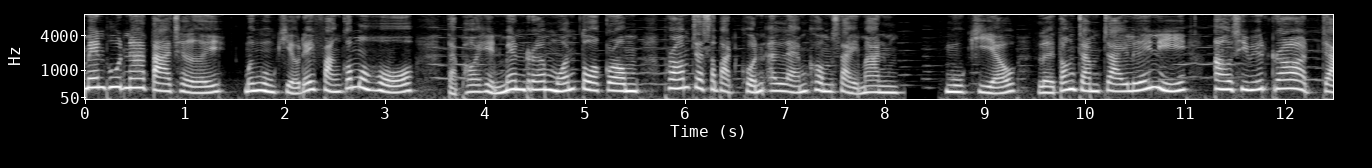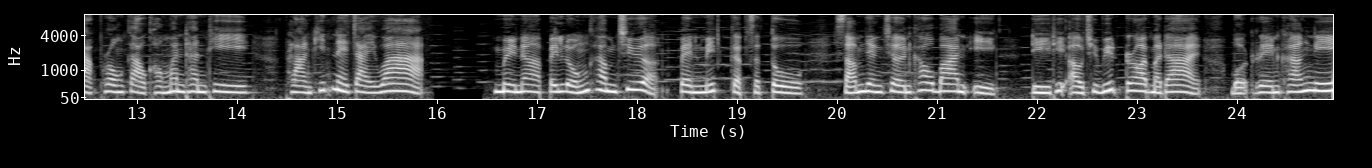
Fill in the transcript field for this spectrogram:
เม่นพูดหน้าตาเฉย เมื่องูเขียวได้ฟังก็โมโห แต่พอเห็นเม่นเริ่มม้วนตัวกลม พร้อมจะสะบัดขนอันแหลมคมใส่มัน งูเขียวเลยต้องจำใจเลื้อยหนี เอาชีวิตรอดจากโพรงเก่าของมันทันที พลางคิดในใจว่า ไม่น่าไปหลงคำเชื่อ เป็นมิตรกับศัตรูซ้ำยังเชิญเข้าบ้านอีก ดีที่เอาชีวิตรอดมาได้ บทเรียนครั้งนี้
